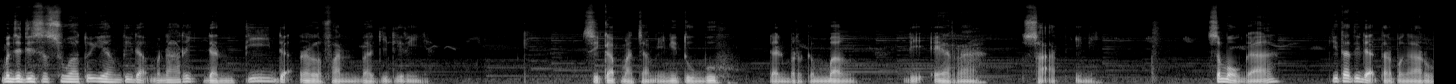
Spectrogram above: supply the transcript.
menjadi sesuatu yang tidak menarik dan tidak relevan bagi dirinya. Sikap macam ini tumbuh dan berkembang di era saat ini. Semoga kita tidak terpengaruh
